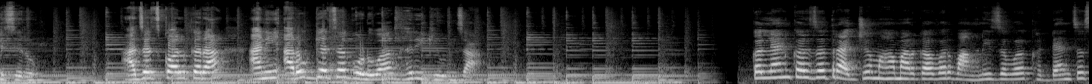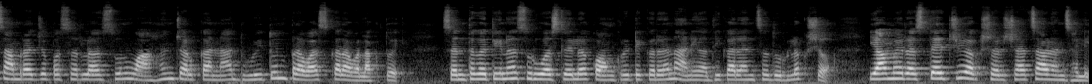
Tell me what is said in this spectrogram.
eight zero. आजच कॉल करा आणि आरोग्याचा गोडवा घरी घेऊन जा. कल्याण कर्जत राज्य महामार्गावर वांगणीजवळ खड्ड्यांचं साम्राज्य पसरलं असून वाहन चालकांना धुळीतून प्रवास करावा लागतोय. संथगतीनं सुरू असलेलं कॉन्क्रिटीकरण आणि अधिकाऱ्यांचं दुर्लक्ष यामुळे रस्त्याची अक्षरशः चाळण झाली.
